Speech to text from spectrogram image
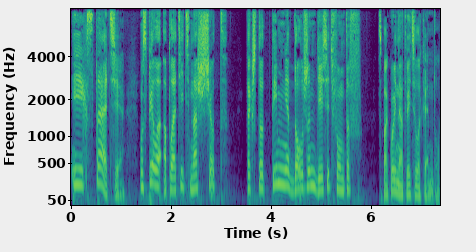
И, кстати, успела оплатить наш счет, так что ты мне должен 10 фунтов», спокойно ответила Кэндл.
